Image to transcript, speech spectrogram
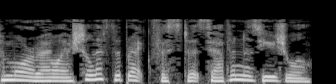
Tomorrow I shall have the breakfast at seven as usual.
